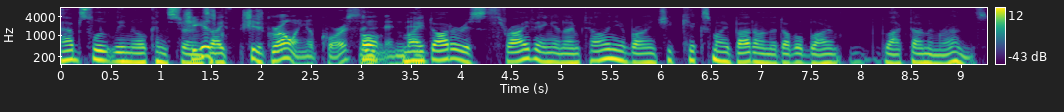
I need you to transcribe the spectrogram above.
Absolutely no concerns. She is, I, she's growing, of course. oh, And, and, my and- daughter is thriving, and I'm telling you, Brian, she kicks my butt on the double black diamond runs.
